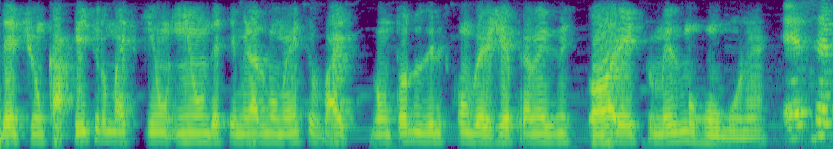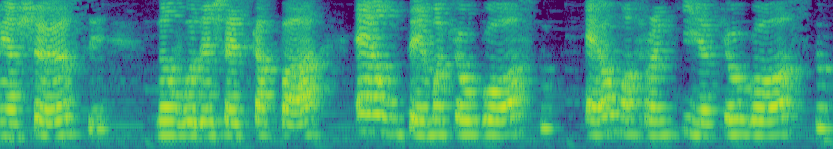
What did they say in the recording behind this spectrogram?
dentro de um capítulo, mas que em um determinado momento vai, vão todos eles converger para a mesma história e para o mesmo rumo, né? Essa é a minha chance, não vou deixar escapar. É um tema que eu gosto, é uma franquia que eu gosto.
